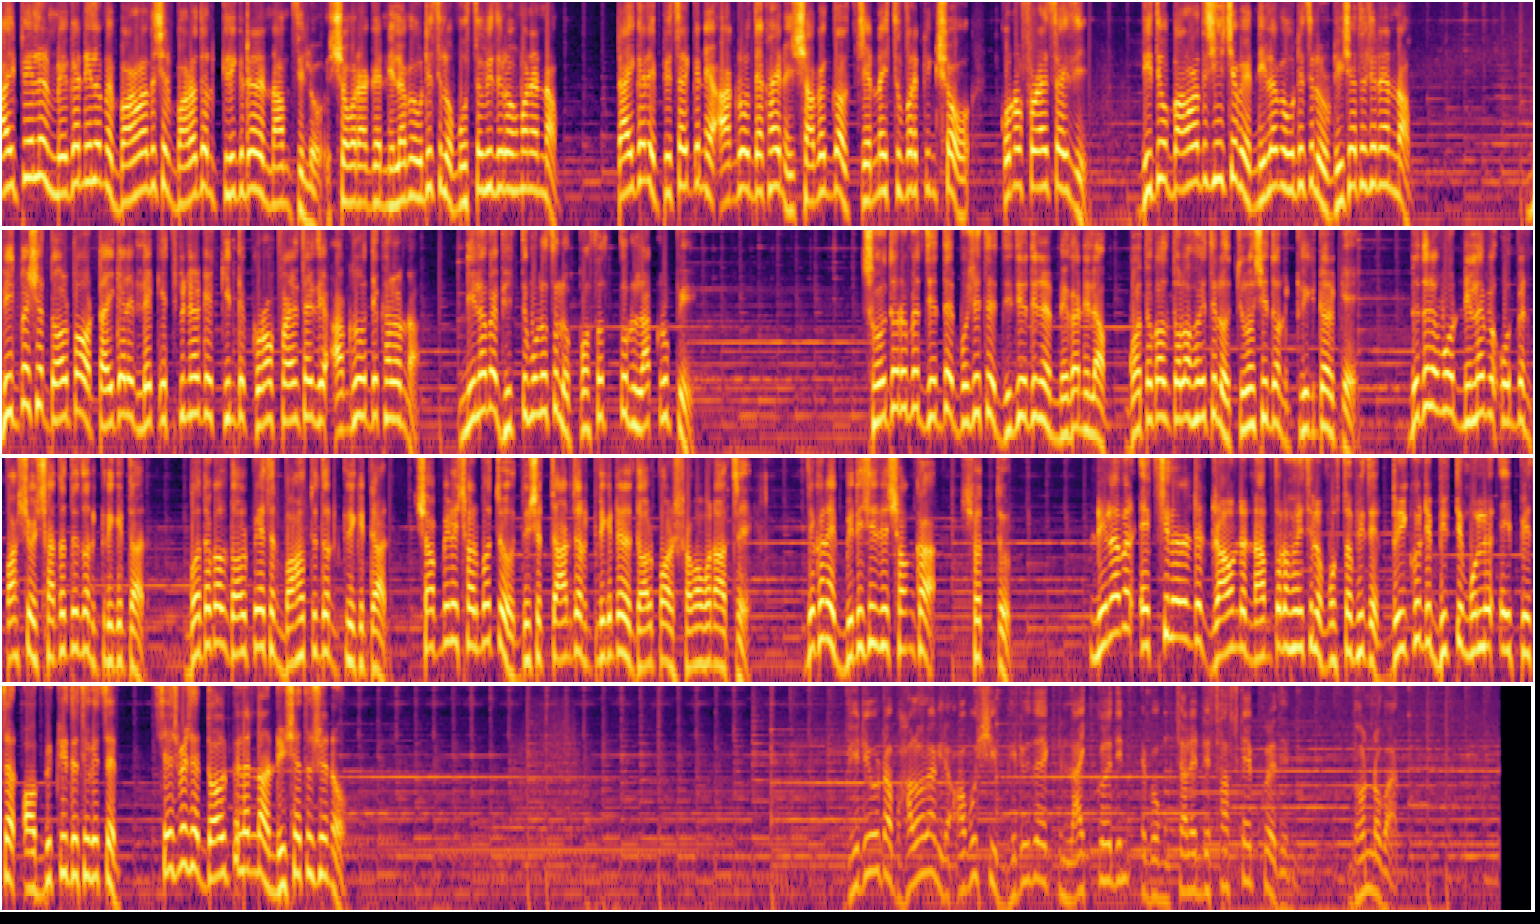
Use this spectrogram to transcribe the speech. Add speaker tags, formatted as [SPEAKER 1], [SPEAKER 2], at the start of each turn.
[SPEAKER 1] IPL এর mega নিলামে বাংলাদেশের বারো জন ক্রিকেটারের নাম ছিল। সবার আগে নিলামে উঠেছিল মুস্তাফিজুর রহমানের নাম। টাইগারে পেসারকে নিয়ে আগ্রহ দেখায়নি সাবেক দল চেন্নাই সুপার কিংস সহ কোনো ফ্র্যাঞ্চাইজি। দ্বিতীয় বাংলাদেশি হিসেবে নিলামে উঠেছিল রিশাদ হোসেনের নাম। বিগ ব্যাশের দল পাওয়া টাইগারের লেগ স্পিনারকে কিনতে কোনো ফ্র্যাঞ্চাইজি আগ্রহ দেখাল না। নিলামে ভিত্তিমূল্য ছিল পঁচাত্তর লাখ রুপি। সৌদি আরবের জেদ্দে বসেছে দ্বিতীয় দিনের মেগা নিলাম। গতকাল তোলা হয়েছিল চুরাশি জন ক্রিকেটারকে। দুদিনে মোট নিলামে উঠবেন পাঁচশো সাতাত্তর জন ক্রিকেটার। গতকাল দল পেয়েছেন বাহাত্তর জন ক্রিকেটার। সব মিলে সর্বোচ্চ দুশো জন ক্রিকেটারের দল পাওয়ার সম্ভাবনা আছে, যেখানে বিদেশিদের সংখ্যা সত্তর। নিলামের এক্সিলারেটেড রাউন্ডের নাম তোলা হয়েছিল মুস্তাফিজের। দুই কোটি ভিত্তি মূল্যের এই পেচার অবিকৃত থেকেছেন। শেষ ম্যাচে দল পেলেন না রিশাদ হোসেনও। ভিডিওটা ভালো লাগলে অবশ্যই ভিডিওতে একটি লাইক করে দিন এবং চ্যানেলটি সাবস্ক্রাইব করে দিন। ধন্যবাদ।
